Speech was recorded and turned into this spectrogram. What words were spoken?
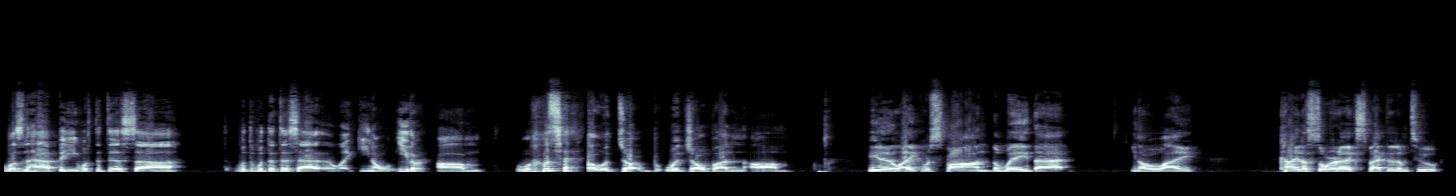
wasn't happy with the dis uh, with with the dis uh, like you know, either. Um, what's that? Oh, with Joe with Joe Budden, um, he didn't like respond the way that you know, I kind of sort of expected him to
